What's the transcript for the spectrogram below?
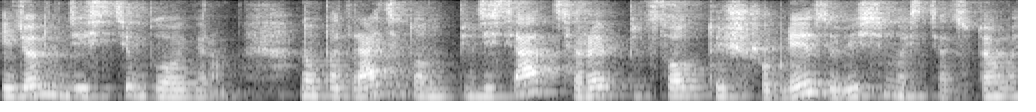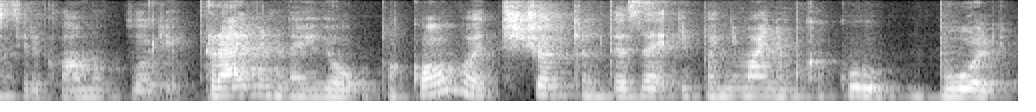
идет к 10 блогерам, но потратит он 50-500 тысяч рублей в зависимости от стоимости рекламы в блоге. Правильно ее упаковывать с четким ТЗ и пониманием, какую боль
